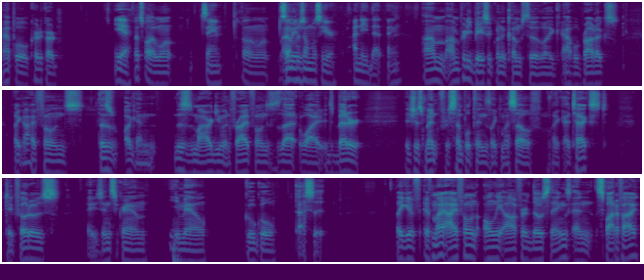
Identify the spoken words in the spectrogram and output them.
Apple credit card. Yeah, That's all I want. same. That's all I want. I Summer's mean, almost here. I need that thing. I'm I'm pretty basic when it comes to like Apple products, like iPhones. This is again, this is my argument for iPhones is that why it's better. It's just meant for simpletons like myself. Like I text, I take photos, I use Instagram, email, Google. That's it. Like if if my iPhone only offered those things and Spotify,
